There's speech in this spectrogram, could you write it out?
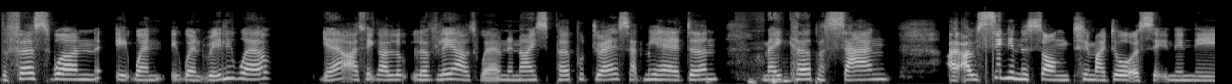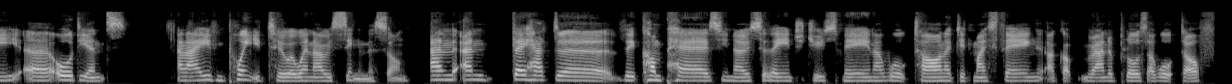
The first one, it went, it went really well. Yeah, I think I looked lovely. I was wearing a nice purple dress, had my hair done, makeup. I sang. I, I, was singing the song to my daughter sitting in the uh, audience, and I even pointed to her when I was singing the song. And and they had the the compares, you know, so they introduced me and I walked on, I did my thing, I got round of applause, I walked off.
